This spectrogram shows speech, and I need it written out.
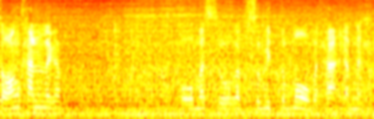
สองคันเลยครับโอมาสูกับสุมิโตโมปะทะกันนะครับ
